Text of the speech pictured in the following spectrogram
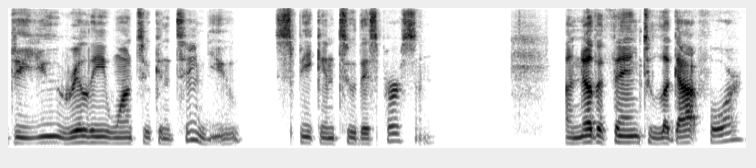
do you really want to continue speaking to this person? Another thing to look out for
